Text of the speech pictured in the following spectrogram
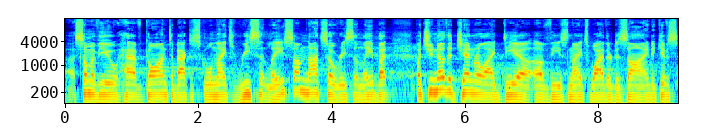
Uh, some of you have gone to back to school nights recently, some not so recently, but, but you know the general idea of these nights, why they're designed. It gives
